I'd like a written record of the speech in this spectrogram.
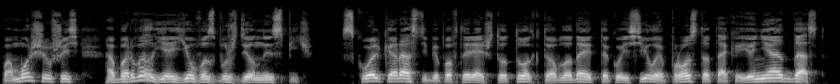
Поморщившись, оборвал я ее возбужденный спич. «Сколько раз тебе повторять, что тот, кто обладает такой силой, просто так ее не отдаст?»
